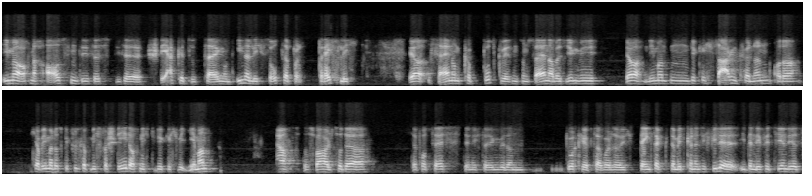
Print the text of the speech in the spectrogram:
immer auch nach außen, dieses, diese Stärke zu zeigen und innerlich so zerbrechlich ja, sein und kaputt gewesen zum sein, aber es irgendwie ja, niemanden wirklich sagen können oder ich habe immer das Gefühl gehabt, mich versteht auch nicht wirklich jemand. Ja, das war halt so der, der Prozess, den ich da irgendwie dann durchgelebt habe. Also ich denke, damit können sich viele identifizieren, die jetzt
